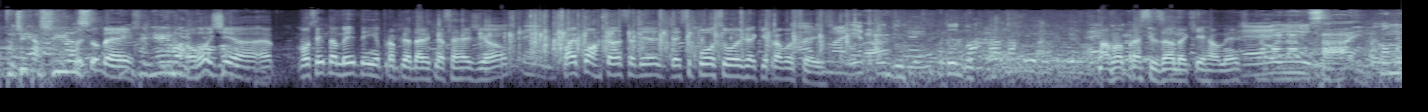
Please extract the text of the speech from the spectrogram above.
Peixoto de Caxias. Muito bem. engenheiro Ô. Roxinha, é, você também tem propriedade aqui nessa região. Tenho. Qual a importância de- desse poço hoje aqui para vocês? Maria, tudo, tudo. Tava precisando aqui realmente. É, trabalhar e como,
